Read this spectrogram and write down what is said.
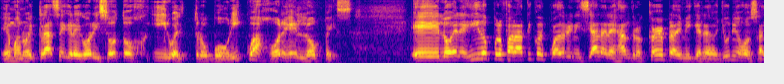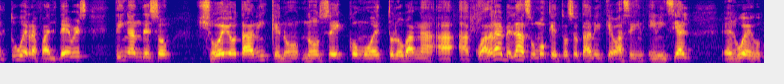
Emanuel Clase, Gregory Soto y nuestro boricua Jorge López. Eh, los elegidos por fanáticos del cuadro inicial, Alejandro Kerr, Vladimir Guerrero Jr., José Altuve, Rafael Devers, Tim Anderson, Shohei Otani, que no, no sé cómo esto lo van a, cuadrar, ¿verdad? Asumo que entonces Otani que va a iniciar el juego.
